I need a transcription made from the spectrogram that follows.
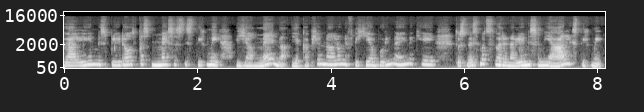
γαλήνης πληρότητας μέσα στη στιγμή. Για μένα, για κάποιον άλλον ευτυχία μπορεί να είναι και το συνέστημα της αδρεναλίνης σε μία άλλη στιγμή.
